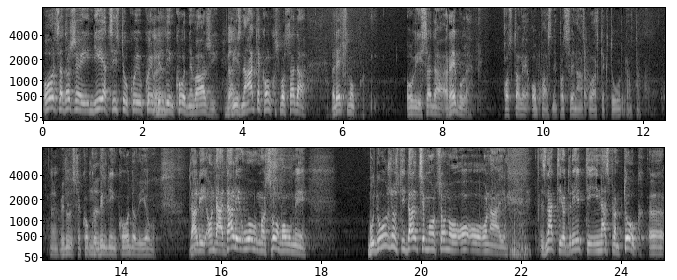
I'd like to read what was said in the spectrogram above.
Ovdje sad došao je indijac isto u koju, kojem building kod ne važi. Da. Vi znate koliko smo sada, recimo, ovi sada regule postale opasne po sve nas po arhitekturi, jel tako? Ne. Vidjeli ste koliko je building kodovi i ovo. Da li, onda, da li u ovom, svom ovome budućnosti, da li ćemo se ono, o, o, onaj, znati odrediti i naspram tog e,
